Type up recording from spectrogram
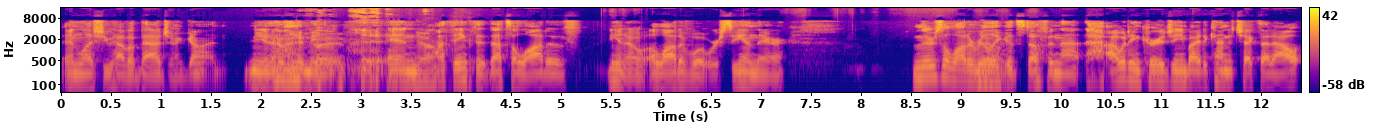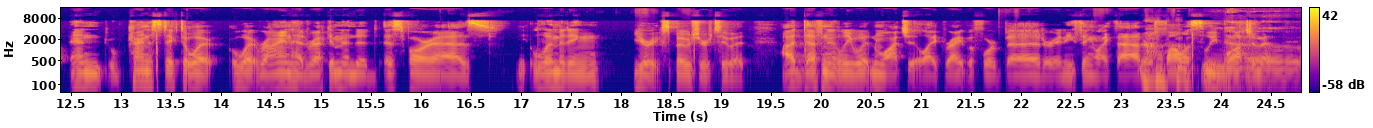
unless you have a badge and a gun. You know what I mean? Right. and Yeah. I think that that's a lot of you know a lot of what we're seeing there. There's a lot of really Yeah. good stuff in that. I would encourage anybody to kind of check that out and kind of stick to what what Ryan had recommended as far as limiting your exposure to it. I definitely wouldn't watch it like right before bed or anything like that, or fall asleep watching it.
